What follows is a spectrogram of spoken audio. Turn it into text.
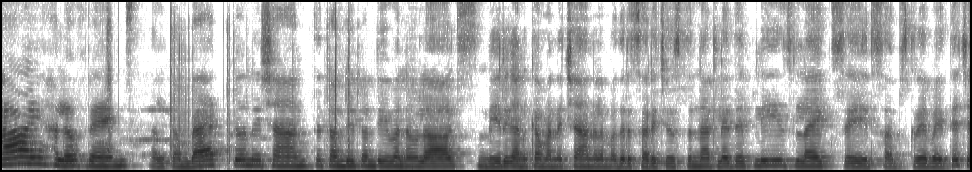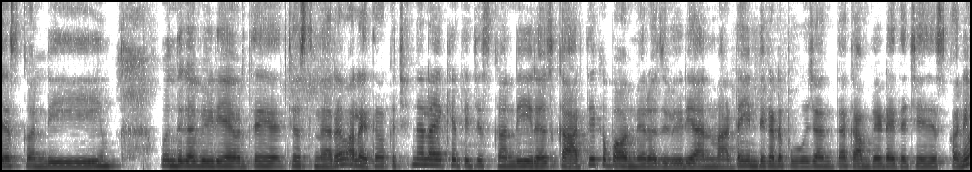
Hi hello friends welcome back to Nishant twenty twenty one vlogs మీరు కనుక మన ఛానల్ మొదటిసారి చూస్తున్నట్లయితే ప్లీజ్ లైక్ షేర్ సబ్స్క్రైబ్ అయితే చేసుకోండి. ముందుగా వీడియో ఎవరైతే చూస్తున్నారో వాళ్ళైతే ఒక చిన్న లైక్ అయితే చేసుకోండి ఈరోజు కార్తీక పౌర్ణమి రోజు వీడియో అనమాట ఇంటికట పూజ అంతా కంప్లీట్ అయితే చేసుకొని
